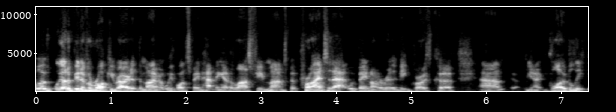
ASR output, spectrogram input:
we've we've got a bit of a rocky road at the moment with what's been happening over the last few months. But prior to that, we've been on a really big growth curve, um, you know, globally,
